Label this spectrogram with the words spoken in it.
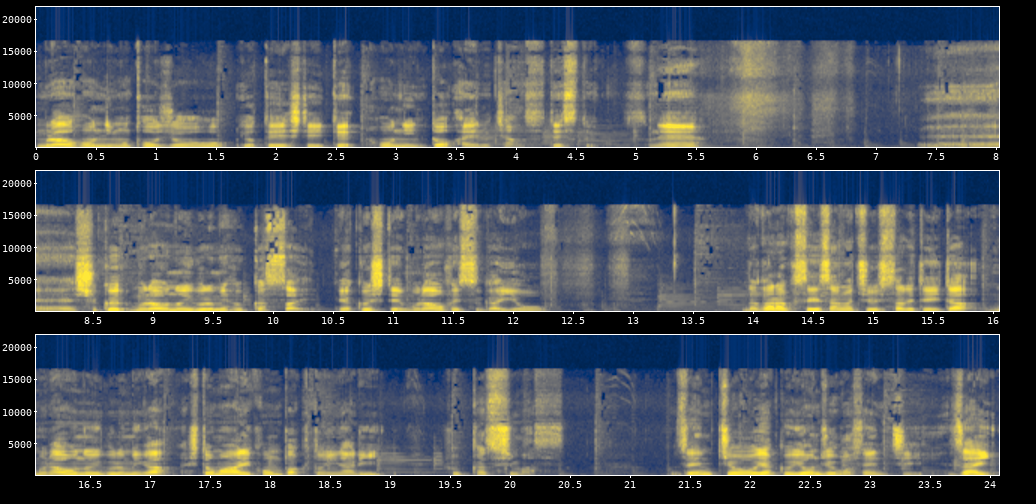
村尾本人も登場を予定していて本人と会えるチャンスですということですね。えー、祝村尾ぬいぐるみ復活祭略して村尾フェス概要。長らく生産が中止されていた村尾ぬいぐるみが一回りコンパクトになり復活します全長約45センチ在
